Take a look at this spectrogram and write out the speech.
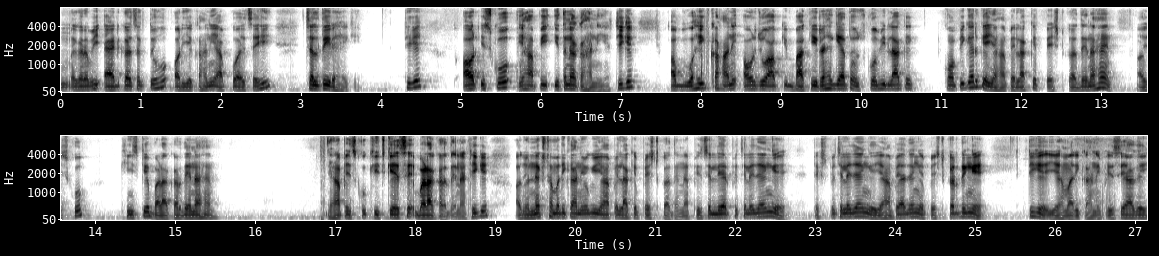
वगैरह भी ऐड कर सकते हो और ये कहानी आपको ऐसे ही चलती रहेगी, ठीक है? और इसको यहाँ पे इतना कहानी है, ठीक है? अब वही कहानी और जो आपकी बाकी रह गया था, उसको भी ला के कॉपी करके यहाँ पे ला के पेस्ट कर देना है और इसको खींच के बड़ा कर देना है। यहाँ पे इसको खींच के ऐसे बड़ा कर देना, ठीक है? और जो नेक्स्ट हमारी कहानी होगी, यहाँ पे ला के पेस्ट कर देना। फिर से लेयर पे चले जाएँगे टेक्स्ट पे चले जाएँगे, यहाँ पे आ जाएँगे पेस्ट कर देंगे, ठीक है? ये हमारी कहानी फिर से आ गई,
